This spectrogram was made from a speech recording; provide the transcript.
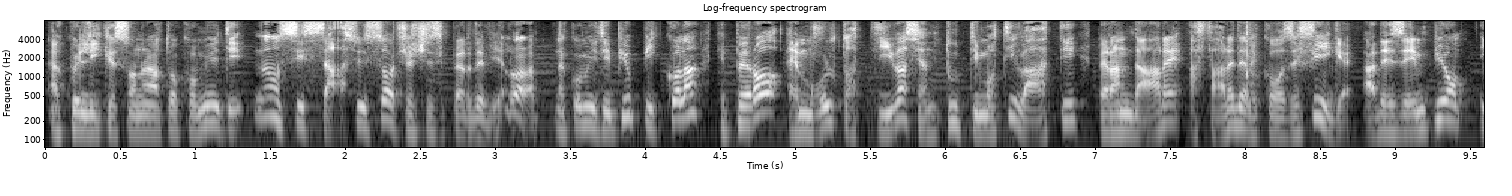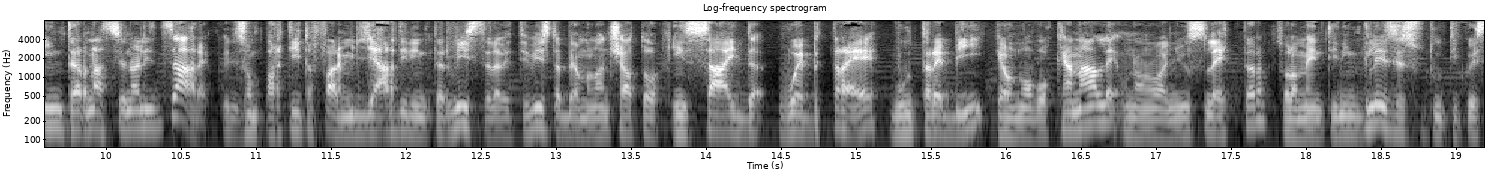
a quelli che sono nella tua community? Non si sa sui social ci si perde via. Allora una community più piccola che però è molto attiva siamo tutti motivati per andare a fare delle cose fighe. Ad esempio internazionalizzare. Quindi sono partito a fare miliardi di interviste l'avete visto? Abbiamo lanciato Inside Web 3 V3B che è un nuovo canale una nuova newsletter solamente in inglese su tutti questi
